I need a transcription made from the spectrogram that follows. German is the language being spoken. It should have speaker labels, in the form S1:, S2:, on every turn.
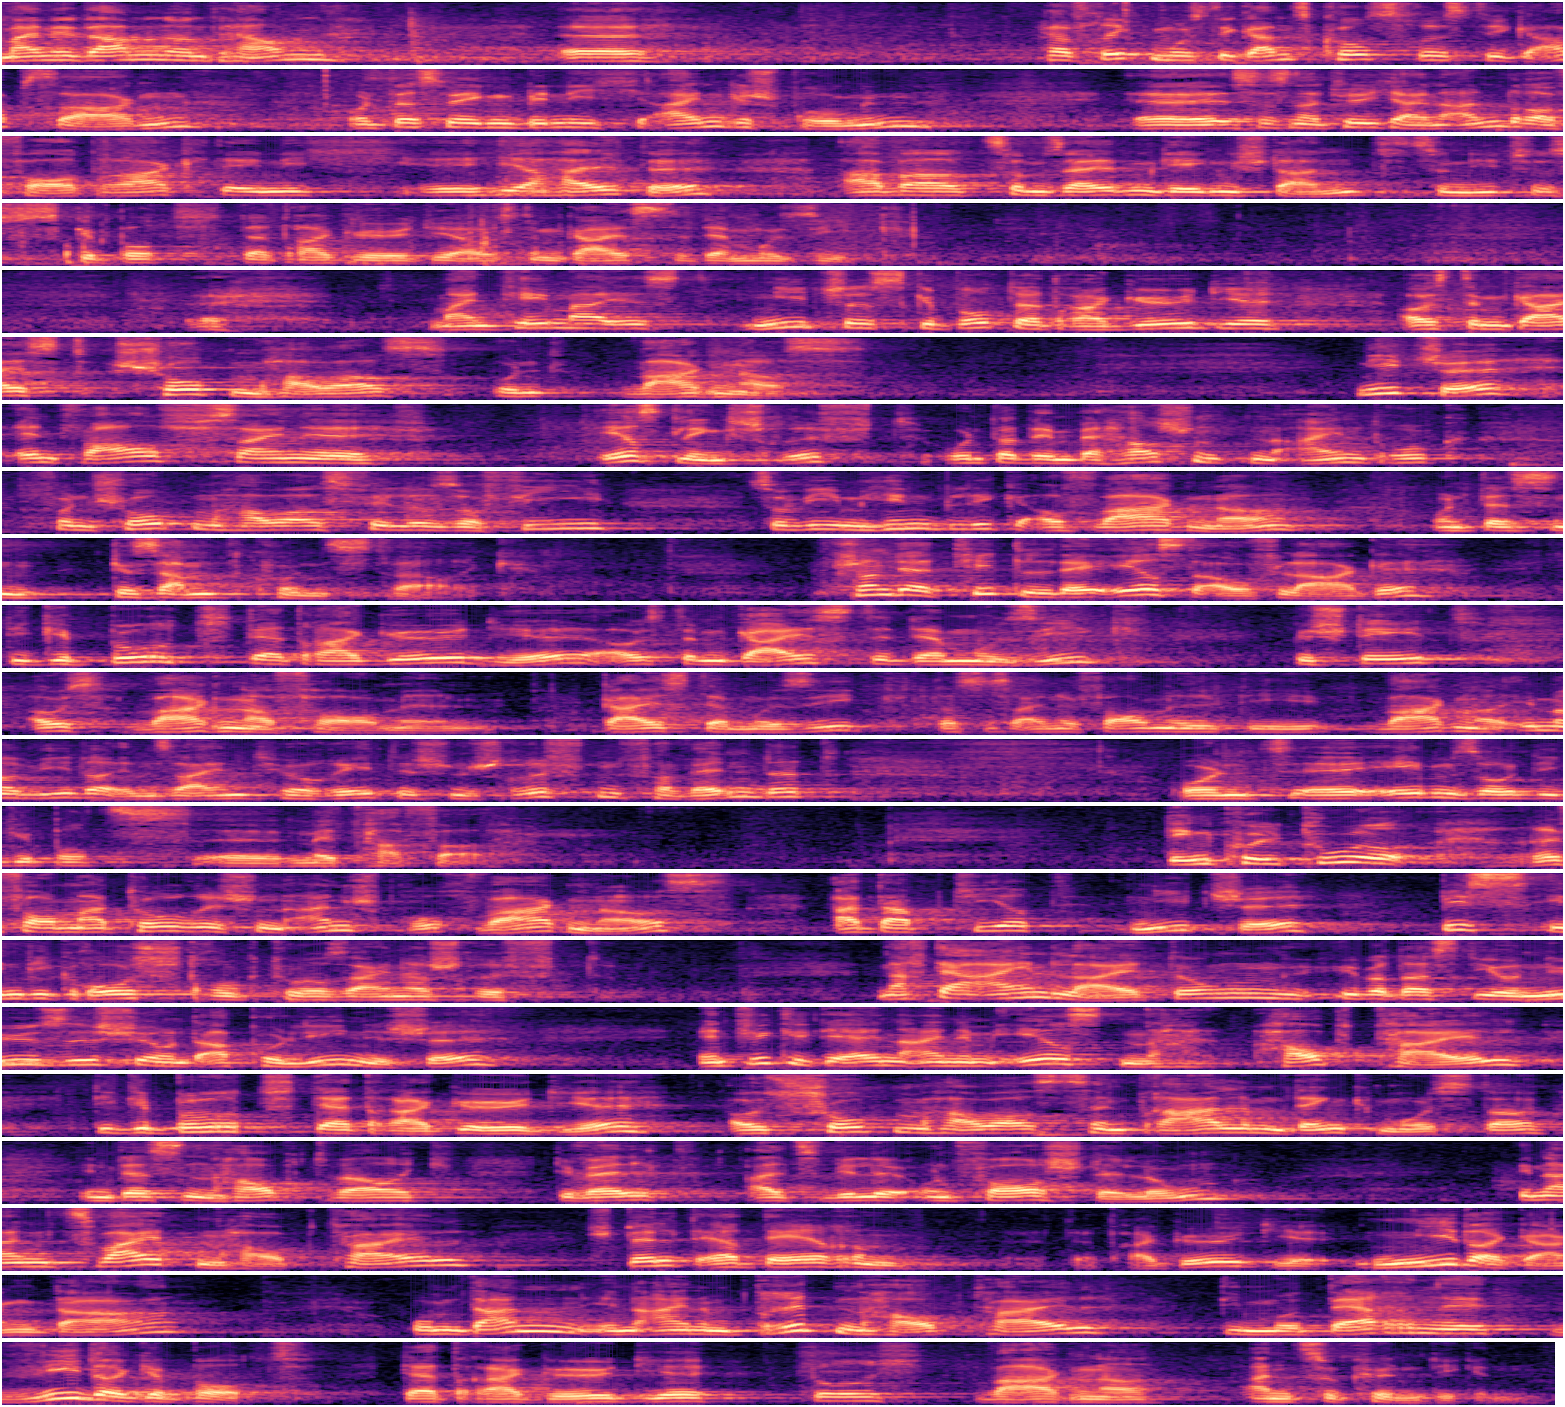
S1: Meine Damen und Herren, äh, Herr Frick musste ganz kurzfristig absagen und deswegen bin ich eingesprungen. Äh, es ist natürlich ein anderer Vortrag, den ich äh, hier halte, aber zum selben Gegenstand, zu Nietzsches Geburt der Tragödie aus dem Geiste der Musik. Äh, mein Thema ist Nietzsches Geburt der Tragödie aus dem Geist Schopenhauers und Wagners. Nietzsche entwarf seine Erstlingsschrift unter dem beherrschenden Eindruck von Schopenhauers Philosophie sowie im Hinblick auf Wagner und dessen Gesamtkunstwerk. Schon der Titel der Erstauflage, Die Geburt der Tragödie aus dem Geiste der Musik, besteht aus Wagner-Formeln. Geist der Musik, das ist eine Formel, die Wagner immer wieder in seinen theoretischen Schriften verwendet und äh, ebenso die Geburtsmetapher. Den kulturreformatorischen Anspruch Wagners adaptiert Nietzsche bis in die Großstruktur seiner Schrift. Nach der Einleitung über das Dionysische und Apollinische entwickelt er in einem ersten Hauptteil die Geburt der Tragödie aus Schopenhauers zentralem Denkmuster, in dessen Hauptwerk Die Welt als Wille und Vorstellung. In einem zweiten Hauptteil stellt er deren, der Tragödie, Niedergang dar, um dann in einem dritten Hauptteil die moderne Wiedergeburt der Tragödie durch Wagner anzukündigen.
